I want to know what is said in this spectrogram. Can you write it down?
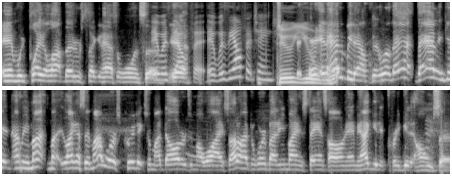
And we played a lot better in the second half and won. So It was the yeah. outfit. It was the outfit change. Do you? It, it had to be the outfit. Well, that that and getting. I mean, my, my like I said, my worst critics are my daughters and my wife, so I don't have to worry about anybody in the stands hollering at me. I get it pretty good at home. So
